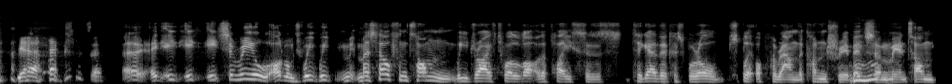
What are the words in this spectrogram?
yeah. Uh, it, it, it's a real odd one. We, we, myself and Tom, we drive to a lot of the places together because we're all split up around the country a bit. Mm-hmm. So me and Tom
